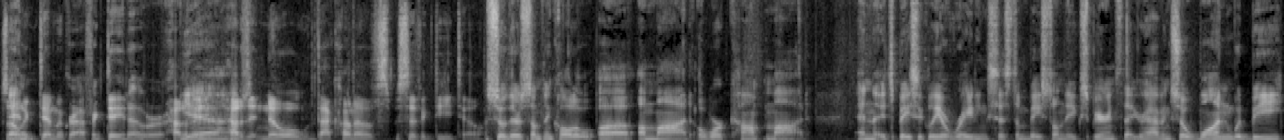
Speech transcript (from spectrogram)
Is that and, like demographic data, or how do yeah, they, how does it know that kind of specific detail? So there's something called a, uh, a mod, a work comp mod, and it's basically a rating system based on the experience that you're having. So one would be,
